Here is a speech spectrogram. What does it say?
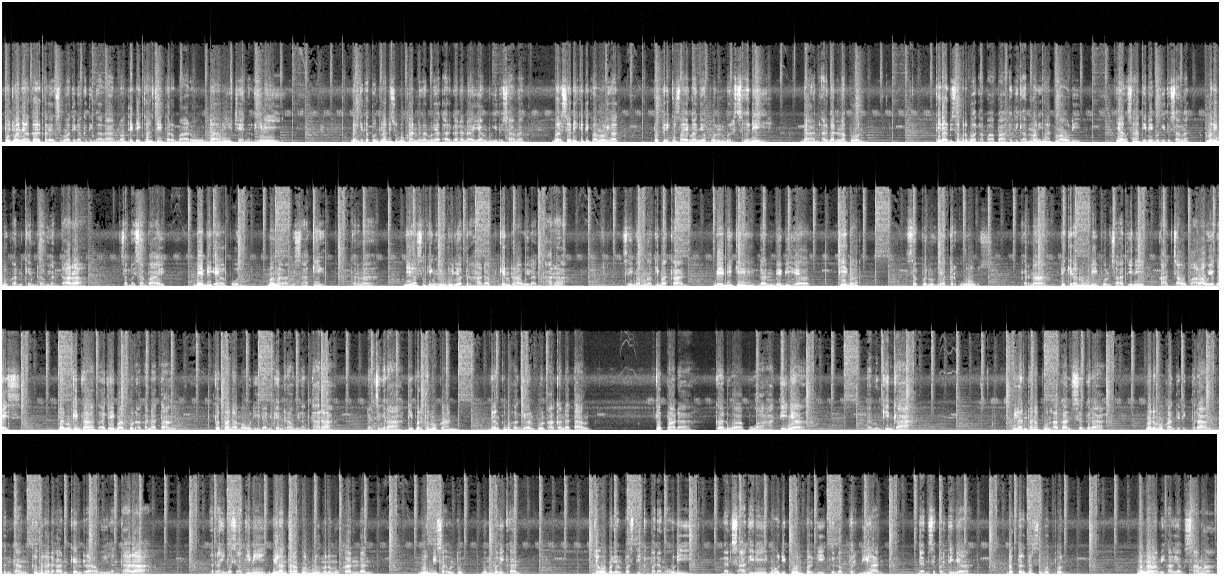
Tujuannya agar kalian semua tidak ketinggalan notifikasi terbaru dari channel ini. Dan kita pun telah disuguhkan dengan melihat Argadana yang begitu sangat bersedih ketika melihat putri kesayangannya pun bersedih. Dan Argadana pun tidak bisa berbuat apa-apa ketika melihat Maudi yang saat ini begitu sangat merindukan Kendra Wilantara. Sampai-sampai Baby L pun mengalami sakit karena dia saking rindunya terhadap Kendra Wilantara. Sehingga mengakibatkan Baby K dan Baby L tidak sepenuhnya terurus karena pikiran Maudi pun saat ini kacau balau ya guys. Dan mungkinkah keajaiban pun akan datang kepada Maudi dan Kendra Wilantara. Dan segera dipertemukan dan kebahagiaan pun akan datang kepada kedua buah hatinya. Dan mungkinkah Wilantara pun akan segera menemukan titik terang tentang keberadaan Kendra Wilantara karena hingga saat ini Wilantara pun belum menemukan dan belum bisa untuk memberikan jawaban yang pasti kepada Maudi dan saat ini Maudi pun pergi ke dokter Dilan. Dan sepertinya dokter tersebut pun mengalami hal yang sama.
